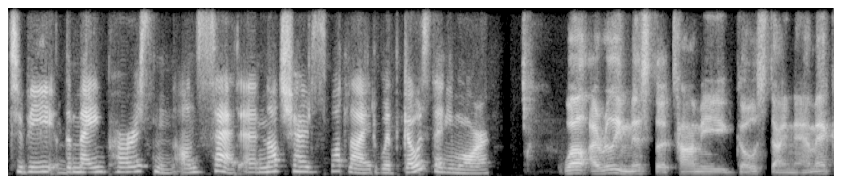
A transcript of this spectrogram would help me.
to be the main person on set and not share the spotlight with Ghost anymore? Well, I really miss the Tommy Ghost dynamic.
